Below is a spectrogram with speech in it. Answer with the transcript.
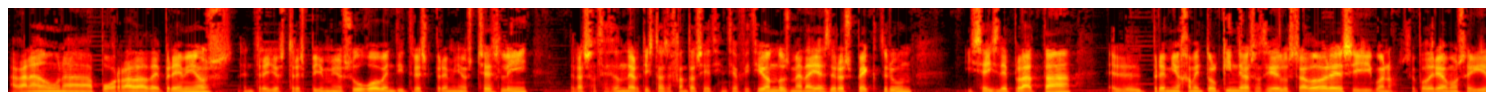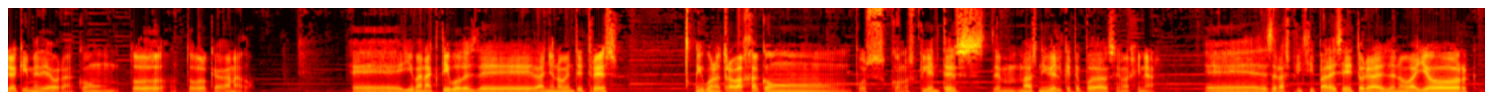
ha ganado una porrada de premios, entre ellos tres premios Hugo, 23 premios Chesley, de la Asociación de Artistas de Fantasía y Ciencia Ficción, dos medallas de Eurospectrum y seis de plata, el premio Hamilton King de la Sociedad de Ilustradores y bueno, se podríamos seguir aquí media hora con todo, todo lo que ha ganado. Eh, lleva en activo desde el año 93 y bueno, trabaja con, pues, con los clientes de más nivel que te puedas imaginar. Eh, desde las principales editoriales de Nueva York,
